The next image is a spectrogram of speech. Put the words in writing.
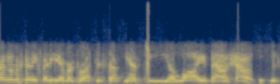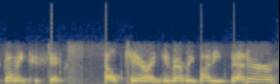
I don't know if anybody ever brought this up yet, the uh, lie about how he was going to fix health care and give everybody better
